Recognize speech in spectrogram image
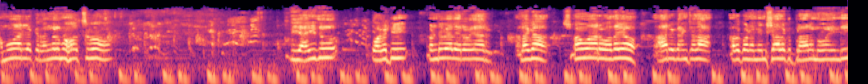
అమ్మవారి యొక్క రంగుల మహోత్సవం ఇది ఐదు ఒకటి రెండు వేల ఇరవై ఆరు. అనగా సోమవారం ఉదయం ఆరు గంటల పదకొండు నిమిషాలకు ప్రారంభమైంది.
